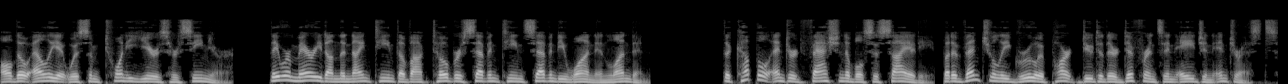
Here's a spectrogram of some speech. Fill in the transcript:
although Eliot was some 20 years her senior. They were married on 19 October 1771 in London. The couple entered fashionable society, but eventually grew apart due to their difference in age and interests.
